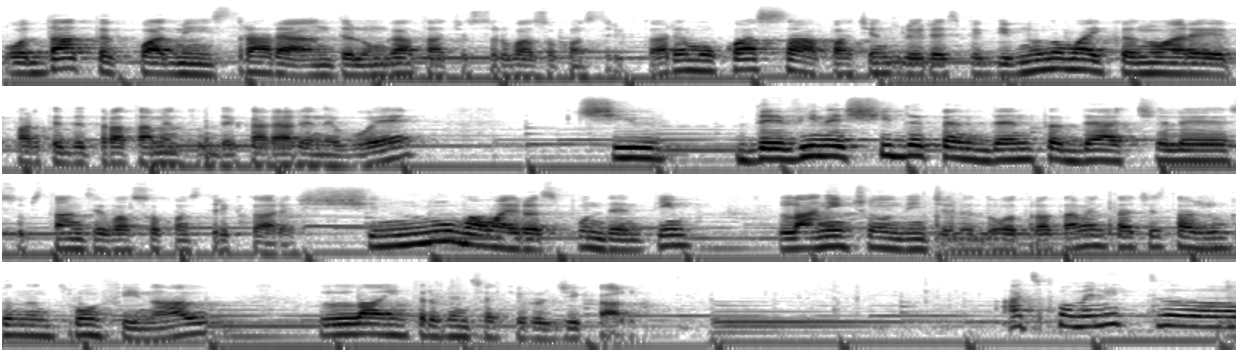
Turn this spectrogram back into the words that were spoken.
Odată cu administrarea îndelungată a acestor vasoconstrictoare, mucoasa pacientului respectiv nu numai că nu are parte de tratamentul de care are nevoie, ci devine și dependentă de acele substanțe vasoconstrictoare și nu va mai răspunde în timp la niciunul din cele două tratamente, acesta ajungând într-un final la intervenția chirurgicală. Ați pomenit uh,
